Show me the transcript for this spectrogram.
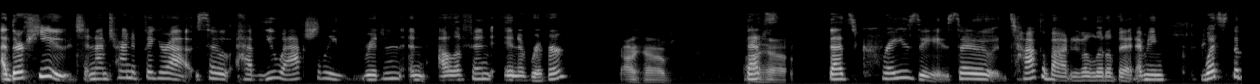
uh, they're huge and i'm trying to figure out so have you actually ridden an elephant in a river i have that's, I have. That's crazy. So talk about it a little bit. I mean, what's the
